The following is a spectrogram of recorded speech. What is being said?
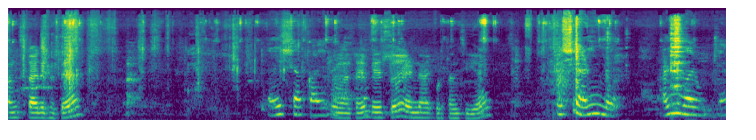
ಐಸಕಾಯಿ ಒಂದು ಟೈಮ್ ಬೇಯಿಸು ಎಣ್ಣೆ ಅಣ್ಣ ಹಣ್ಣು? ಹಣ್ಣು ಬರುತ್ತೆ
